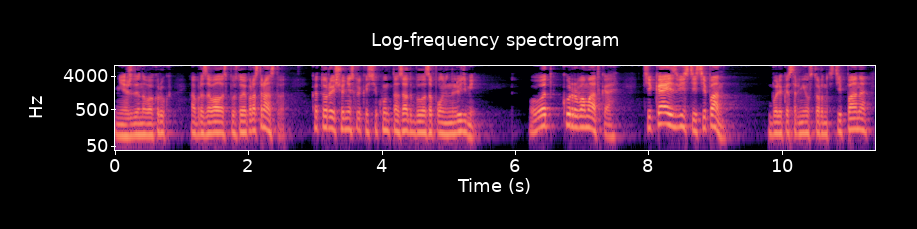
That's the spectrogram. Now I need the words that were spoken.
Неожиданно вокруг образовалось пустое пространство, которое еще несколько секунд назад было заполнено людьми. «Вот курва-матка! Текай из вести, Степан!» Болик отстранил в сторону Степана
